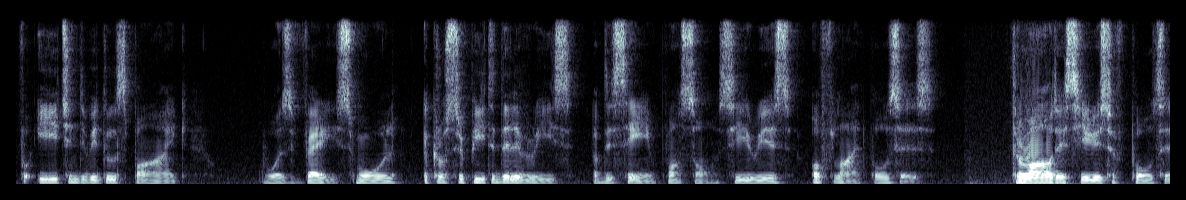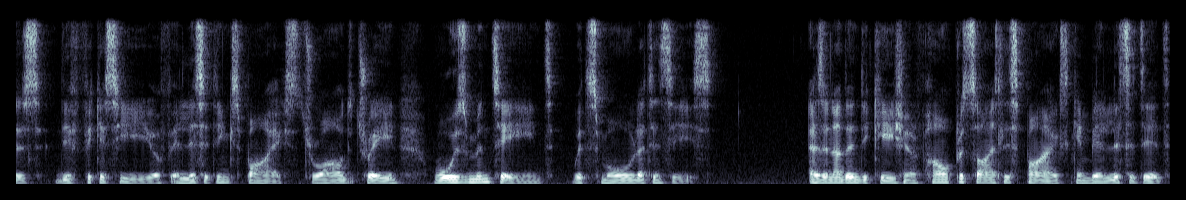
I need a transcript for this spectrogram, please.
for each individual spike was very small across repeated deliveries of the same Poisson series of light pulses. Throughout a series of pulses, the efficacy of eliciting spikes throughout the train was maintained with small latencies. As another indication of how precisely spikes can be elicited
